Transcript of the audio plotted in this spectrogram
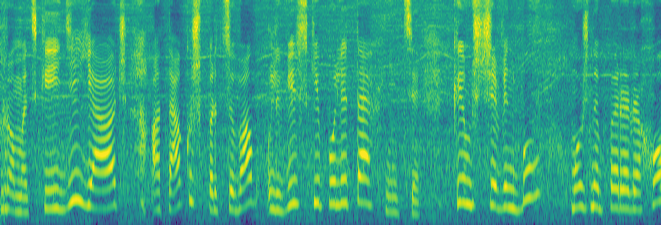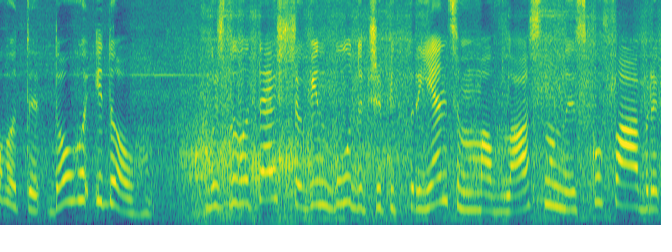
громадський діяч, а також працював у Львівській політехніці. Ким ще він був, можна перераховувати довго і довго. Можливо, те, що він, будучи підприємцем, мав власну низку фабрик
